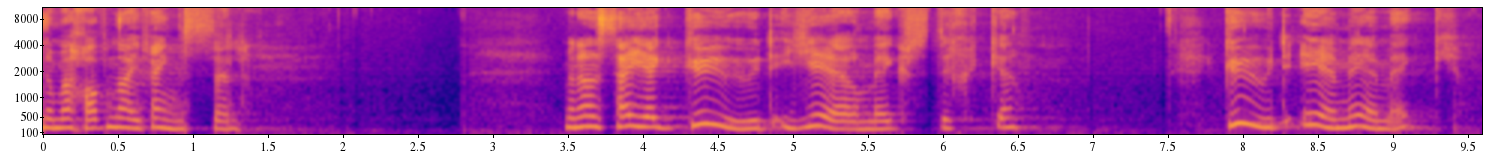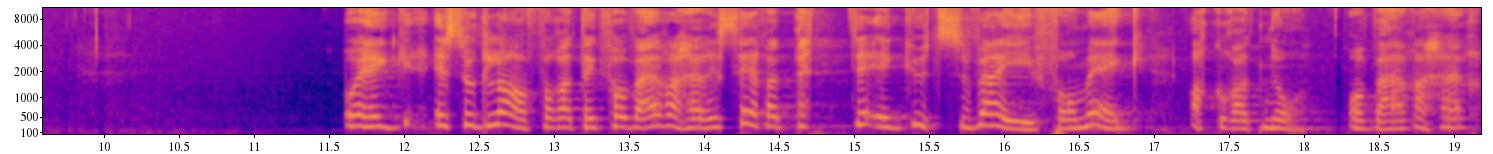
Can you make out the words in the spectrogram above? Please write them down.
når vi havner i fengsel. Men han sier 'Gud gir meg styrke'. Gud er med meg. Og jeg er så glad for at jeg får være her. Jeg ser at dette er Guds vei for meg akkurat nå, å være her.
